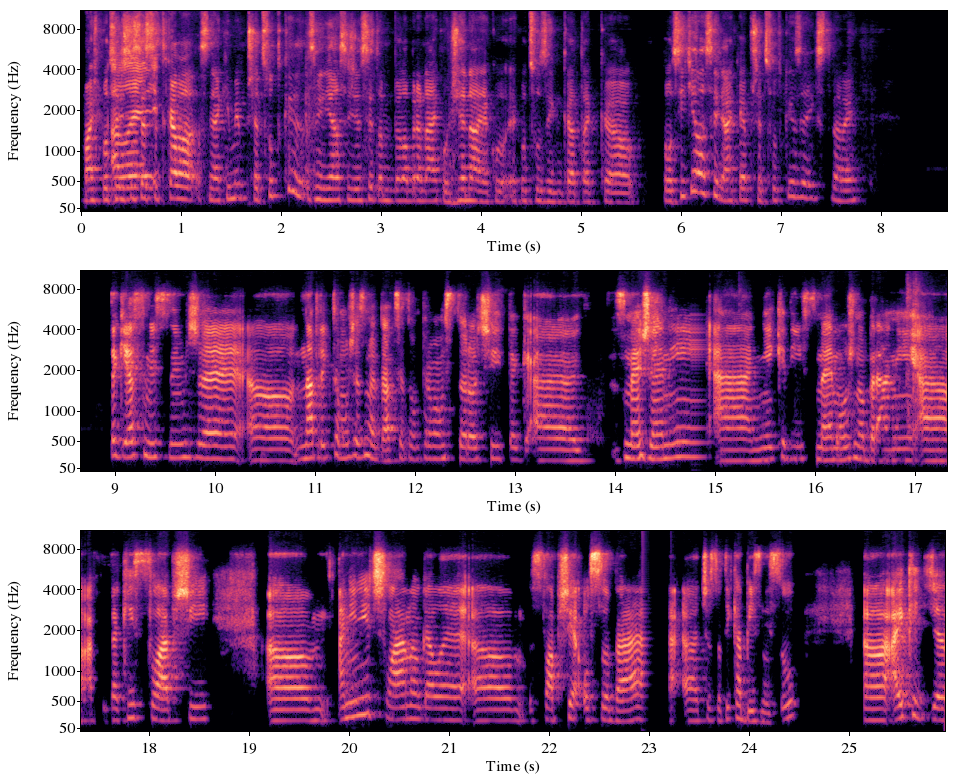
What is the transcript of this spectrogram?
Máš pocit, Ale... že se setkala s nějakými předsudky? Zmínila si, že jsi tam byla braná jako žena, jako, jako cuzinka, tak Pocítila si nejaké predsudky z ich strany? Tak ja si myslím, že uh, napriek tomu, že sme v 21. storočí, tak uh, sme ženy a niekedy sme možno braní uh, ako taký slabší, um, ani nie článok, ale uh, slabšia osoba, uh, čo sa týka biznisu. Uh, aj keď uh,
